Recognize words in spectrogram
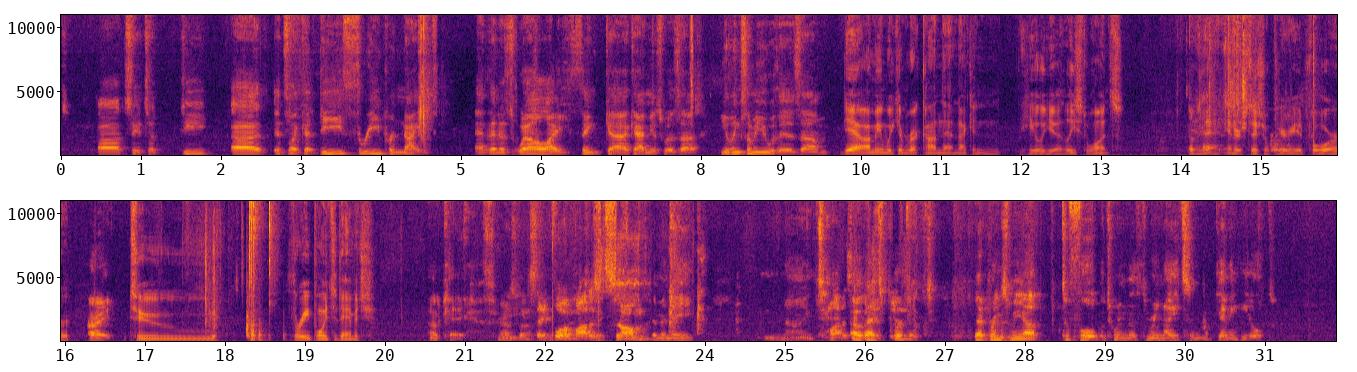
Uh, let's see. It's a D. Uh, it's like a D three per night, and then as well, I think uh, Cadmius was uh, healing some of you with his. Um, Yeah, I mean, we can retcon that, and I can heal you at least once in that interstitial period for All right. two, three points of damage. Okay. I was going to say for a modest sum. seven, eight, nine, ten. Modest Oh, that's donation. perfect. That brings me up to full between the three nights and getting healed.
